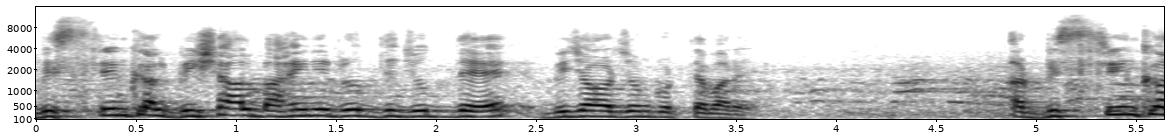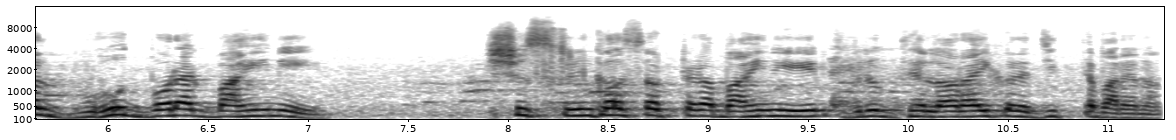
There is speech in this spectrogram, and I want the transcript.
বিশৃঙ্খল, বিশাল বাহিনীর বিরুদ্ধে যুদ্ধে বিজয় অর্জন করতে পারে। আর বিশৃঙ্খল, বহুত বড় এক বাহিনী, সুশৃঙ্খল ছোট্ট বাহিনীর বিরুদ্ধে লড়াই করে জিততে পারে না।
